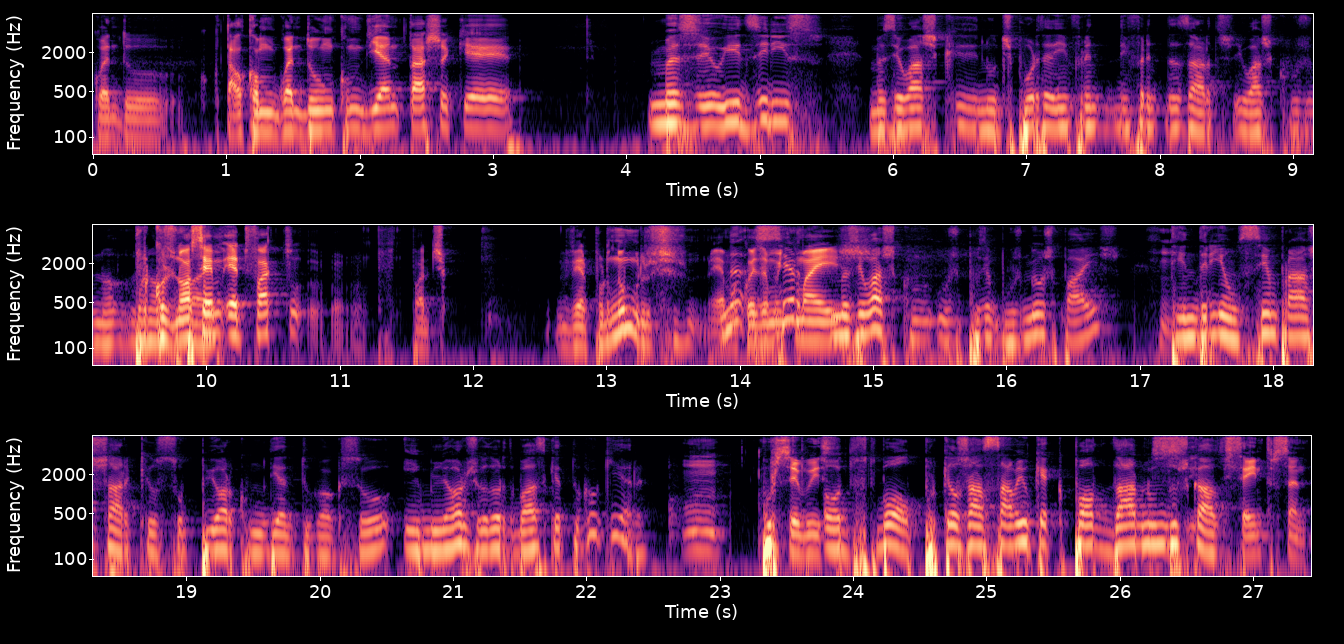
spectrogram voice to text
Quando, tal como quando um comediante acha que é. Mas eu ia dizer isso. Mas eu acho que no desporto é diferente, diferente das artes. Eu acho que os, no, os Porque os nossos é, pais- é de facto. Podes ver por números. É uma Não, coisa muito certo, mais. Hum. Mas eu acho que, os, por exemplo, os meus pais tenderiam sempre a achar que eu sou pior comediante do que eu que sou e melhor jogador de basquete do que eu que era. Hum, Percebo isso. Ou de futebol, porque eles já sabem o que é que pode dar num dos casos. Isso é interessante.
